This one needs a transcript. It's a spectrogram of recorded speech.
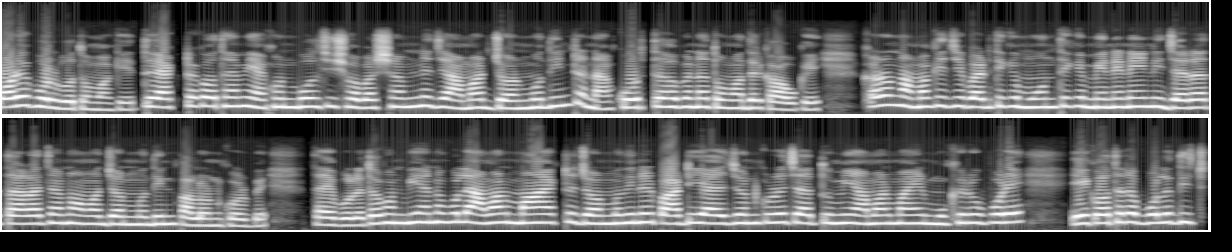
পরে বলব তোমাকে। তো একটা কথা আমি এখন বলছি সবার সামনে যে, আমার জন্মদিনটা না করতে হবে না তোমাদের কাউকে। কারণ আমাকে যে বাড়ি থেকে মন থেকে মেনে নেয়নি যারা, তারা যেন আমার জন্মদিন পালন করবে। তাই বলে, তখন বিহানো বলে, আমার মা একটা জন্মদিনের পার্টি আয়োজন করেছে আর তুমি আমার মায়ের মুখের উপরে এই কথাটা বলে দিচ্ছ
